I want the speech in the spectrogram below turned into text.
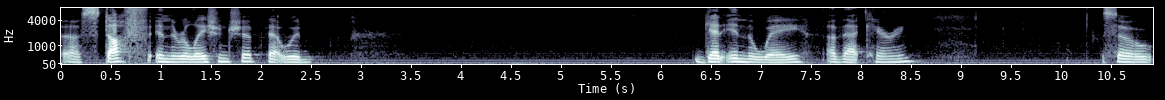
uh, stuff in the relationship that would get in the way of that caring. So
